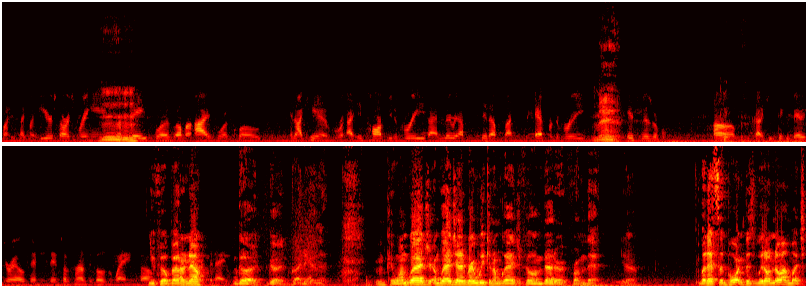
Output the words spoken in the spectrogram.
My, it's like my ear starts ringing, Mhm. my face was, uh, my eyes was closed, and I can't. I, it's hard for me to breathe. I literally have to sit up so I can effort to breathe. Man. it's miserable. Um, just gotta keep taking Benadryls, and then sometimes it goes away. So You feel better now? Today. Good, good. Glad to hear that. Okay, well, I'm glad you. I'm glad you had a great weekend. I'm glad you're feeling better from that. Yeah, but that's important because we don't know how much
